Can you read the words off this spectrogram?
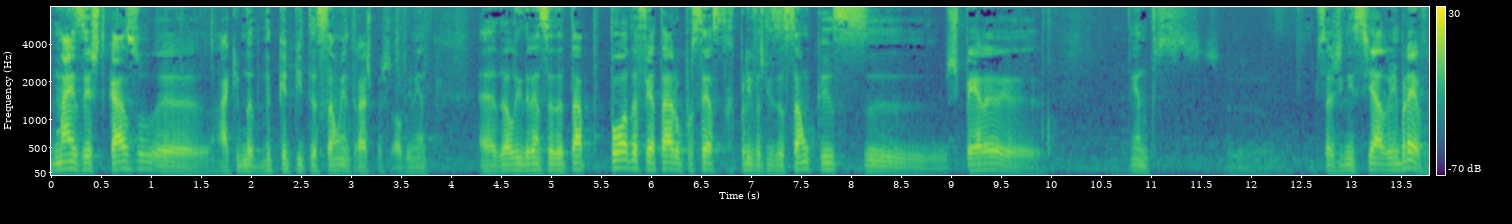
mais este caso, uh, há aqui uma decapitação, entre aspas, obviamente, eh, da liderança da TAP pode afetar o processo de reprivatização que se espera entre seja iniciado em breve,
